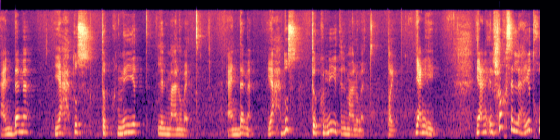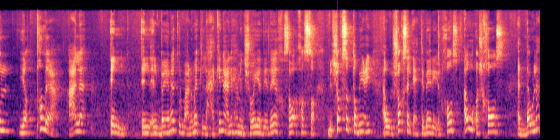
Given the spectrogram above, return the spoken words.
عندما يحدث تقنية للمعلومات. عندما يحدث تقنية المعلومات. طيب يعني إيه؟ يعني الشخص اللي هيدخل يطلع على ال ال- البيانات والمعلومات اللي حكينا عليها من شوية دي اللي سواء خاصة بالشخص الطبيعي أو الشخص الاعتباري الخاص أو أشخاص الدولة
